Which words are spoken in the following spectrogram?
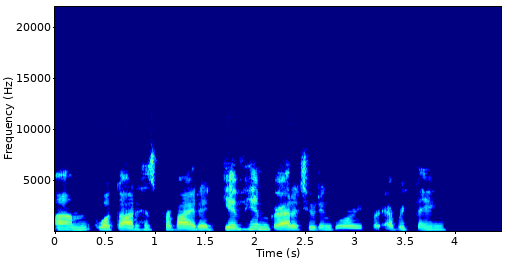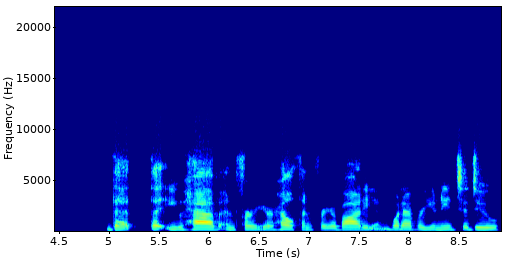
um, what God has provided. Give Him gratitude and glory for everything that that you have, and for your health and for your body and whatever you need to do.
